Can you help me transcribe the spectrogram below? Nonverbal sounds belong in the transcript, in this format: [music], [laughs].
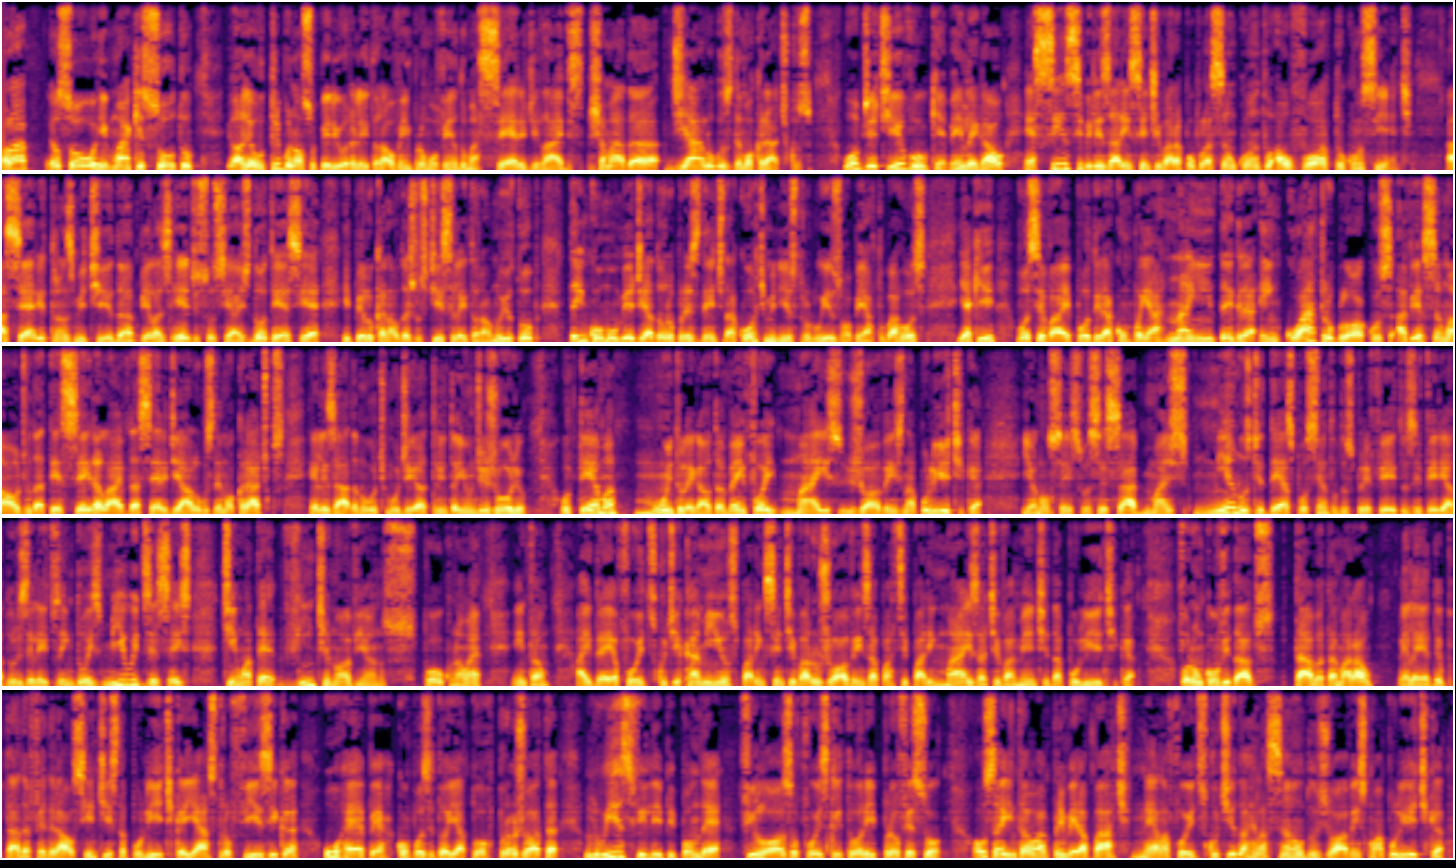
Olá, eu sou o Rimac Souto e olha, o Tribunal Superior Eleitoral vem promovendo uma série de lives chamada Diálogos Democráticos. O objetivo, que é bem legal, é sensibilizar e incentivar a população quanto ao voto consciente. A série, transmitida pelas redes sociais do TSE e pelo canal da Justiça Eleitoral no YouTube, tem como mediador o presidente da Corte, ministro Luiz Roberto Barroso. E aqui você vai poder acompanhar na íntegra, em quatro blocos, a versão áudio da terceira live da série Diálogos Democráticos, realizada no último dia 31 de julho. O tema, muito legal também, foi Mais Jovens na Política. E eu não sei se você sabe, mas menos de 10% dos prefeitos e vereadores eleitos em 2016 tinham até 29 anos. Pouco, não é? Então, a ideia foi discutir caminhos para incentivar os jovens a participarem mais ativamente da política. Foram convidados Tabata Amaral, ela é deputada federal, cientista política e astrofísica, o rapper, compositor e ator Projota, Luiz Felipe Pondé, filósofo, escritor e professor. Ouça aí então a primeira parte. Nela foi discutido a relação dos jovens com a política,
